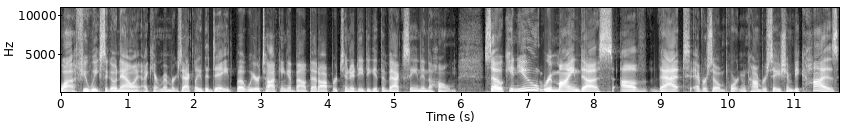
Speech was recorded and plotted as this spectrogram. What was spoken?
a few weeks ago now. I, I, can't remember exactly the date, but we were talking about that opportunity to get the vaccine in the home. So, can you remind us of that ever so important conversation? Because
